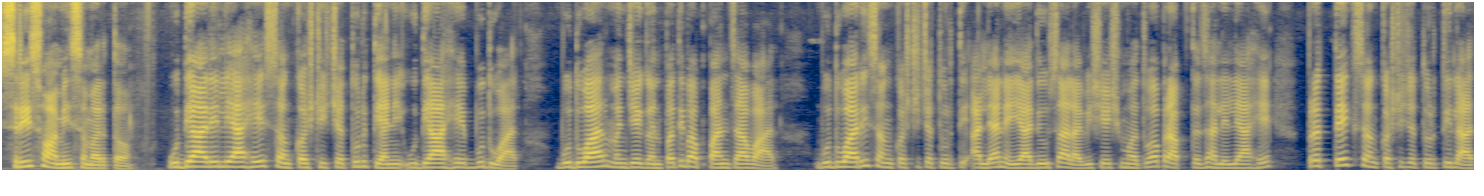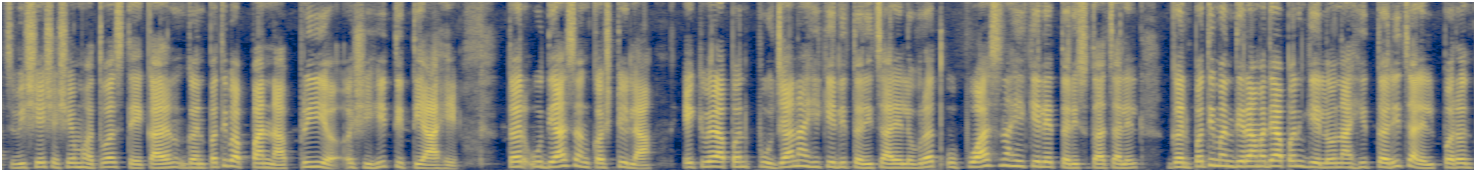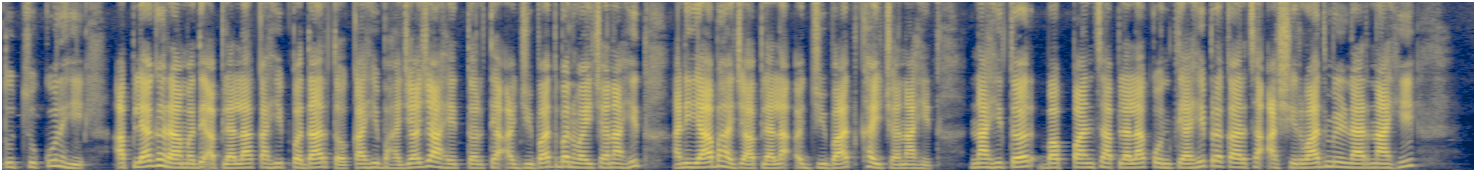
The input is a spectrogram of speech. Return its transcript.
श्री स्वामी समर्थ. उद्या आलेली आहे संकष्टी चतुर्थी आणि उद्या आहे बुधवार. बुधवार म्हणजे गणपती बाप्पांचा वार. बुधवारी संकष्टी चतुर्थी आल्याने या दिवसाला विशेष महत्त्व प्राप्त झालेले आहे. प्रत्येक संकष्टी चतुर्थीलाच विशेष असे महत्त्व असते कारण गणपती बाप्पांना प्रिय अशी ही तिथी आहे. तर उद्या संकष्टीला एक वेळ आपण पूजा नाही केली तरी चालेल व्रत उपवास नाही केले तरीसुद्धा चालेल गणपती मंदिरामध्ये आपण गेलो नाही तरी चालेल परंतु चुकूनही आपल्या घरामध्ये आपल्याला काही पदार्थ काही भाज्या ज्या आहेत तर त्या अजिबात बनवायच्या नाहीत आणि या भाज्या आपल्याला अजिबात खायच्या नाहीत. नाहीतर बाप्पांचा आपल्याला कोणत्याही प्रकारचा आशीर्वाद मिळणार नाही.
